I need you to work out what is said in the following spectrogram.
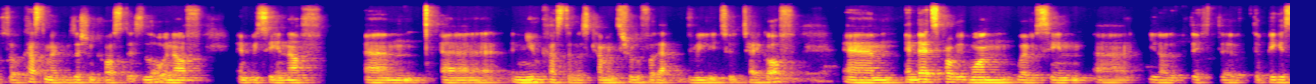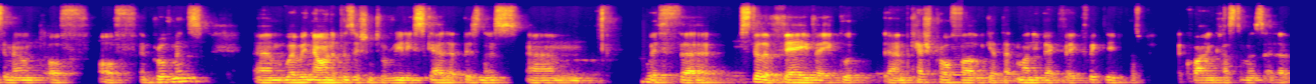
so customer acquisition cost is low enough, and we see enough um, uh, new customers coming through for that really to take off. Um, and that's probably one where we've seen, uh, you know, the, the, the, biggest amount of, of improvements, um, where we're now in a position to really scale that business um, with uh, still a very, very good um, cash profile. We get that money back very quickly because we're acquiring customers at a,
